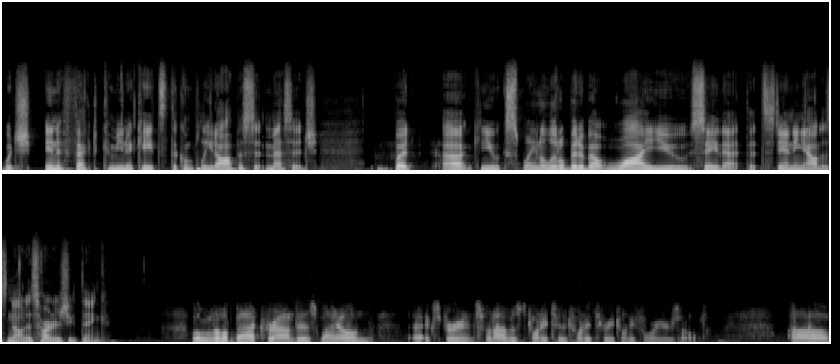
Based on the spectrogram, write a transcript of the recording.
which in effect communicates the complete opposite message. But uh, can you explain a little bit about why you say that, that standing out is not as hard as you think? Well, a little background is my own experience when I was 22, 23, 24 years old uh,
